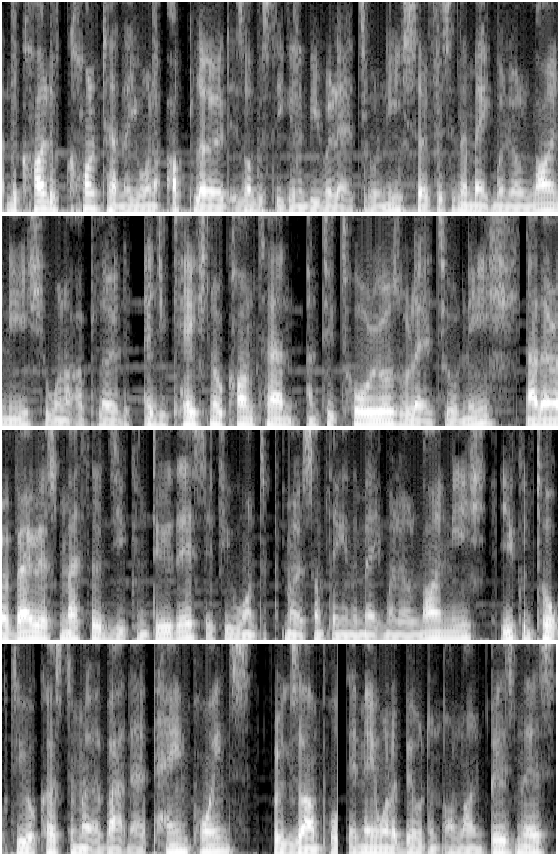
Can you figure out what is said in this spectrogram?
And the kind of content that you want to upload is obviously going to be related to your niche. So if it's in the make money online niche, you want to upload educational content and tutorials related to your niche. Now there are various methods you can do this. If you want to promote something in the make money online niche, you can talk to your customer about their pain points for example, they may want to build an online business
